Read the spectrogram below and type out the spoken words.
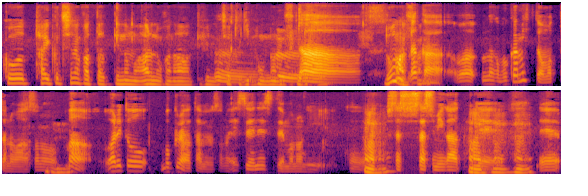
こう退屈しなかったっていうのもあるのかなっていうふうにちょっと疑問なんですけど、あどうなんですか、ね、なんか、まあ、なんか僕が見てて思ったのは、その、うん、まあ、割と僕らは多分その SNS というものに、こう、はいはい、親しみがあって、はいはいはい、で、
